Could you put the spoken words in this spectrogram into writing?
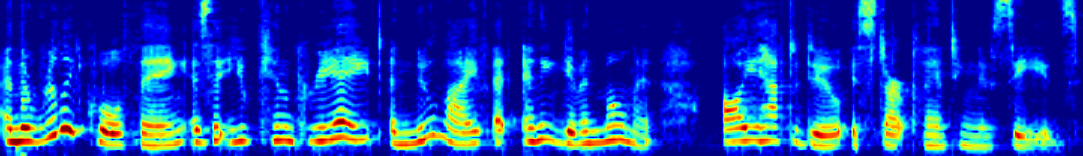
And the really cool thing is that you can create a new life at any given moment. All you have to do is start planting new seeds.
